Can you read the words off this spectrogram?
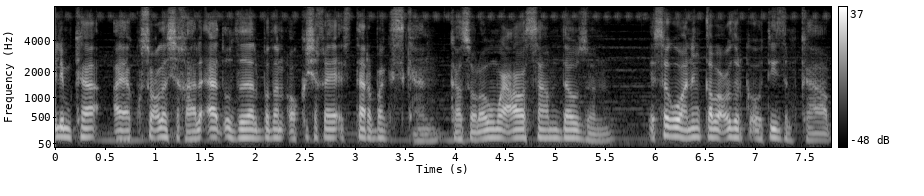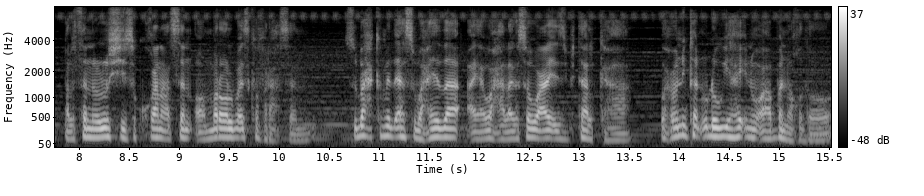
filimka ayaa ku socda shaqaale aad u dadaal badan oo ka shaqeeya starbuckskan kaasoo lagu magacaabo sam dawson. Isagu waa nin qaba cudurka autismka balse noloshiisa ku qanacsan oo mar walba iska faraxsan. Subax ka mid ah subaxyada ayaa waxaa laga soo wacay isbitaalka wuxuu ninkan u dhow yahay inuu aabba noqdo.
